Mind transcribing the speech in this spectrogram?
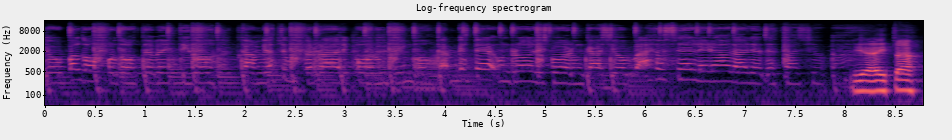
Yo valgo por dos de 22. Cambiaste un Ferrari por un Twingo. Cambiaste un Rolex por un Casio. Vas acelerado, dale despacio. Y ahí está.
